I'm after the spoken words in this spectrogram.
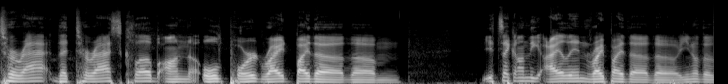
terrace, the terrace club on the Old Port, right by the the. Um, it's like on the island, right by the the you know the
